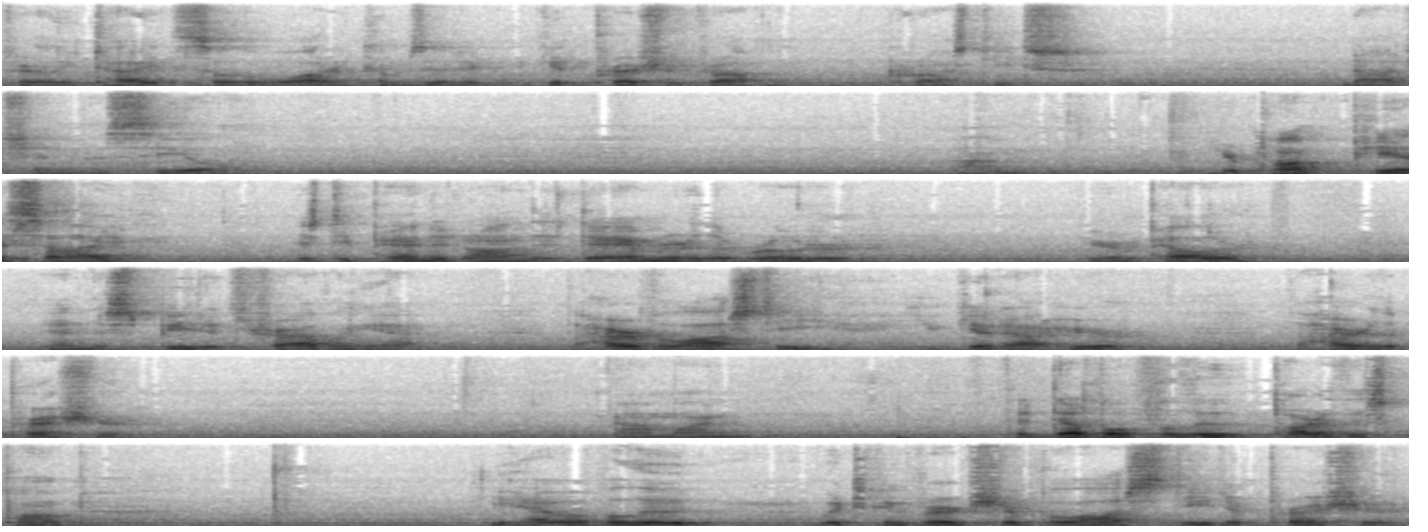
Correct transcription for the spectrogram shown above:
fairly tight, so the water comes in. It get pressure drop across each notch in the seal. Um, your pump PSI is dependent on the diameter of the rotor, your impeller, and the speed it's traveling at. The higher velocity you get out here, the higher the pressure. Um, on the double volute part of this pump, you have a volute which converts your velocity to pressure.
